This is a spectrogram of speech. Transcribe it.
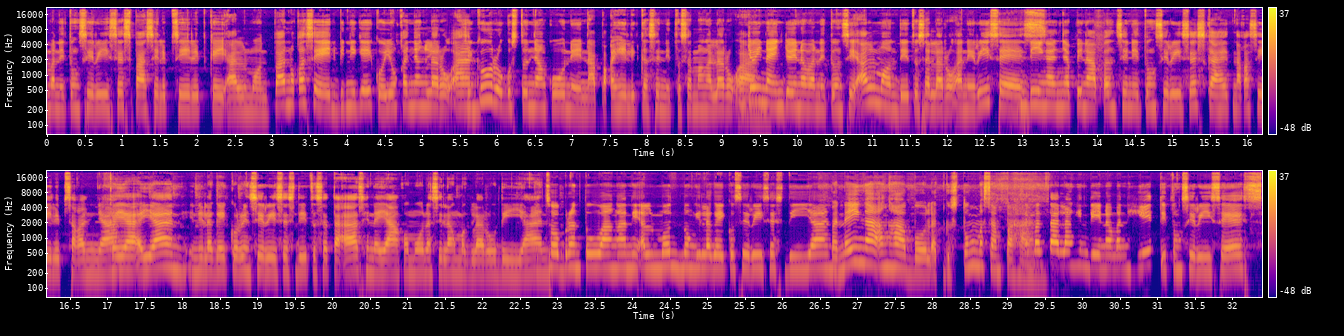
naman itong si Reeses pasilip-silip kay Almond. Paano kasi binigay ko yung kanyang laruan. Siguro gusto niyang kunin. Napakahilig kasi nito sa mga laruan. Enjoy na enjoy naman itong si Almond dito sa laruan ni Reeses. Hindi nga niya pinapansin itong si Reeses kahit nakasilip sa kanya. Kaya ayan, inilagay ko rin si Reeses dito sa taas. Hinayaan ko muna silang maglaro diyan. At sobrang tuwa nga ni Almond nung ilagay ko si Reeses diyan. Panay nga ang habol at gustong masampahan. Samantalang hindi naman hit itong si Reeses.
